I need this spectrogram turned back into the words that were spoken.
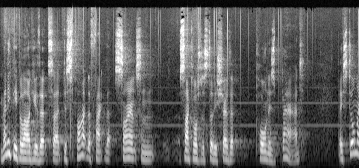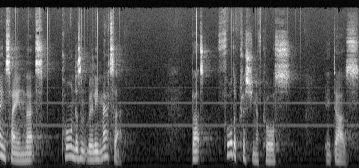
Many people argue that uh, despite the fact that science and psychological studies show that porn is bad, they still maintain that porn doesn't really matter. But for the Christian, of course, it does.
